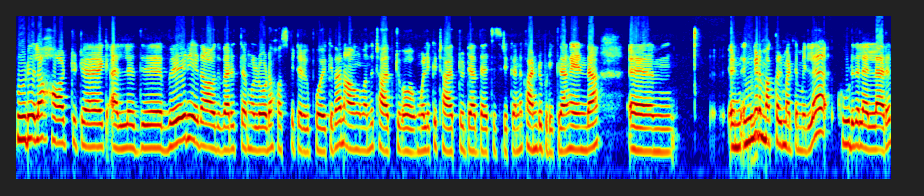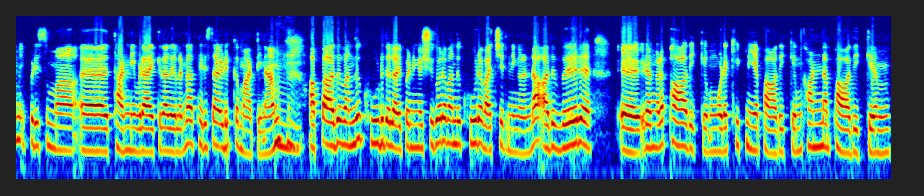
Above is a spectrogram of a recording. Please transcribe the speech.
கூடுதலா ஹார்ட் அட்டாக் அல்லது வேறு ஏதாவது வருத்தங்களோட ஹாஸ்பிட்டலுக்கு போய்க்கு தான் அவங்க வந்து டைப் டூ உங்களுக்கு டைப் டூ diabetes இருக்குன்னு கண்டுபிடிக்கிறாங்க. எங்- எங்கட மக்கள் மட்டும் இல்ல கூடுதல் எல்லாரும் இப்படி சும்மா தண்ணி விட வைக்கிறது இல்லைன்னா பெருசா எடுக்க மாட்டினோம். அப்ப அது வந்து கூடுதலா இப்ப நீங்க சுகரை வந்து கூட வச்சிருந்தீங்கன்னா அது வேற இடங்களை பாதிக்கும். உங்களோட கிட்னியை பாதிக்கும் கண்ணை பாதிக்கும்.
